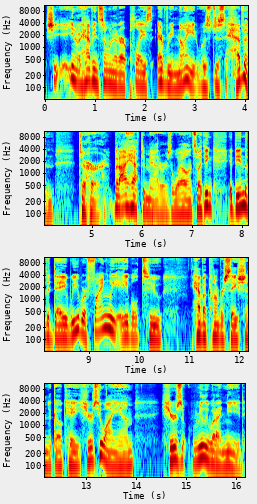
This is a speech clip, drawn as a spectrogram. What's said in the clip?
she, you know, having someone at our place every night was just heaven to her, but I have to matter as well. And so I think at the end of the day, we were finally able to have a conversation to go, okay, here's who I am. Here's really what I need.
